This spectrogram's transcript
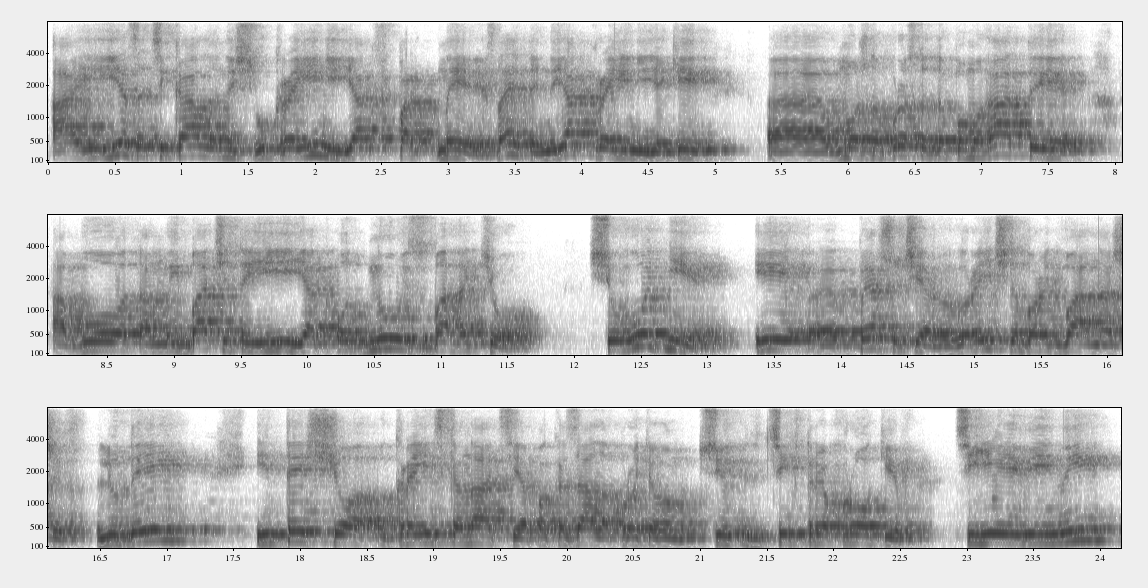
а і є зацікавленість в Україні як в партнері. Знаєте, не як в країні, якій е, можна просто допомагати або там і бачити її як одну з багатьох. Сьогодні і е, в першу чергу героїчна боротьба наших людей, і те, що українська нація показала протягом цих трьох років цієї війни,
